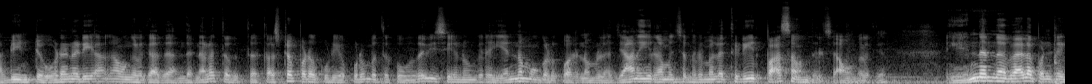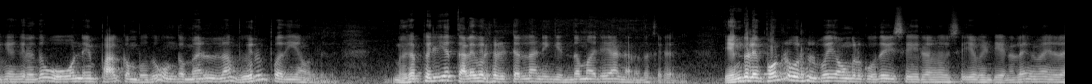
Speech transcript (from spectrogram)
அப்படின்ட்டு உடனடியாக அவங்களுக்கு அது அந்த நிலத்தை விற்று கஷ்டப்படக்கூடிய குடும்பத்துக்கு உதவி செய்யணுங்கிற எண்ணம் உங்களுக்கு வரணும்ல. ஜானகி ராமச்சந்திரன் மேலே திடீர் பாசம் வந்துருச்சு அவங்களுக்கு. நீங்கள் என்னென்ன வேலை பண்ணுறீங்கிறது ஒவ்வொன்றையும் பார்க்கும்போது உங்கள் மேலெலாம் வெறுப்பு அதிகம் வருது. மிகப்பெரிய தலைவர்கள்ட்டெல்லாம் நீங்கள் இந்த மாதிரியாக நடந்துக்கிறது. எங்களை போன்றவர்கள் போய் அவங்களுக்கு உதவி செய்ய செய்ய வேண்டிய நிலைமையில்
